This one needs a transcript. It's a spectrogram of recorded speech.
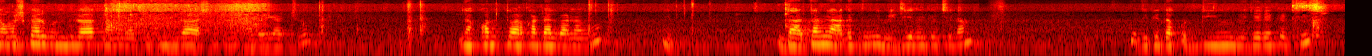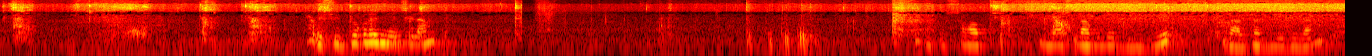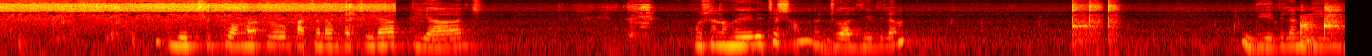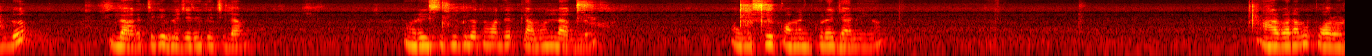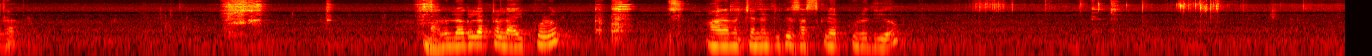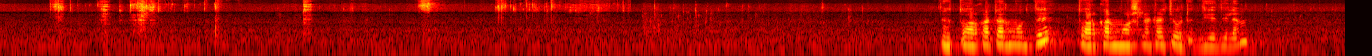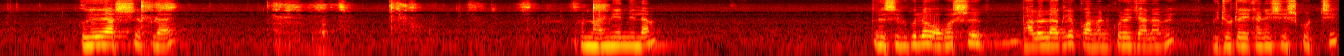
নমস্কার বন্ধুরা, কেমন আছো তোমরা? আশা করি ভালোই আছো। দেখো, আমি তরকা ডাল বানাবো। ডালটা আমি আগের দিনই ভিজিয়ে রেখেছিলাম। ওদিকে দেখো, ডিম ভেজে রেখেছি। সিদ্ধ করে নিয়েছিলাম। সব মশলাগুলো ভিজিয়ে ডালটা দিয়ে দিলাম। দিয়েছি টমেটো, কাঁচা লঙ্কা চিরা পেঁয়াজ কষানো হয়ে গেছে। সামনে জল দিয়ে দিলাম। দিয়ে দিলাম ডিমগুলো। এগুলো আগে থেকে ভেজে রেখেছিলাম। আমার রেসিপিগুলো তোমাদের কেমন লাগল অবশ্যই কমেন্ট করে জানিও। আর বানাবো পরোটা। ভালো লাগলে একটা লাইক করো। আর আমার চ্যানেলটিকে সাবস্ক্রাইব করে দিও। তরকাটার মধ্যে তরকার মশলাটা আছে ওটা দিয়ে দিলাম। হয়ে আসছে প্রায়। নামিয়ে নিলাম। রেসিপিগুলো অবশ্যই ভালো লাগলে কমেন্ট করে জানাবে। ভিডিওটা এখানে শেষ করছি।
